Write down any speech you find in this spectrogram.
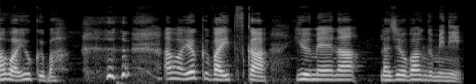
あわよくば あわよくばいつか有名なラジオ番組に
